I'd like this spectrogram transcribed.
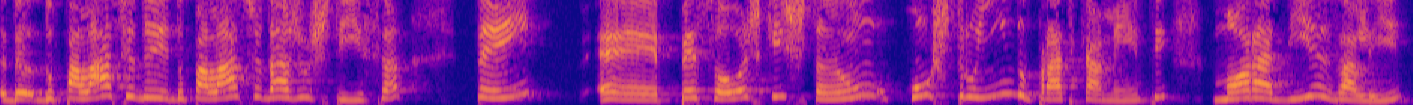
do, do, Palácio de, do Palácio da Justiça, tem é, pessoas que estão construindo praticamente moradias ali,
